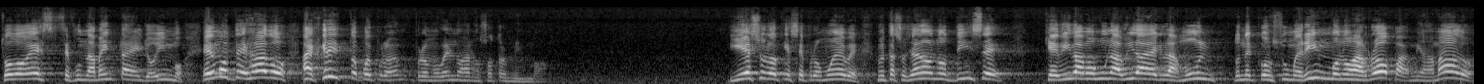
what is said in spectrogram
Todo es, se fundamenta en el yoísmo. Hemos dejado a Cristo por promovernos a nosotros mismos. Y eso es lo que se promueve. Nuestra sociedad nos dice que vivamos una vida de glamour, donde el consumerismo nos arropa, mis amados.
